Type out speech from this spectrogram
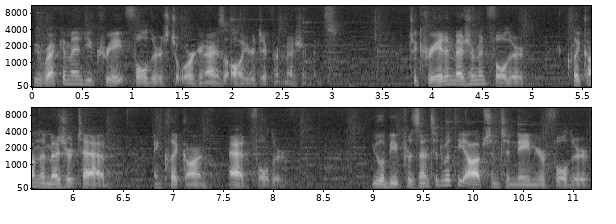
We recommend you create folders to organize all your different measurements. To create a measurement folder, click on the Measure tab and click on Add Folder. You will be presented with the option to name your folder,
